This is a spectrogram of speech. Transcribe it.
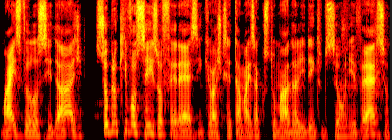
mais velocidade? Sobre o que vocês oferecem, que eu acho que você está mais acostumado ali dentro do seu universo, o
